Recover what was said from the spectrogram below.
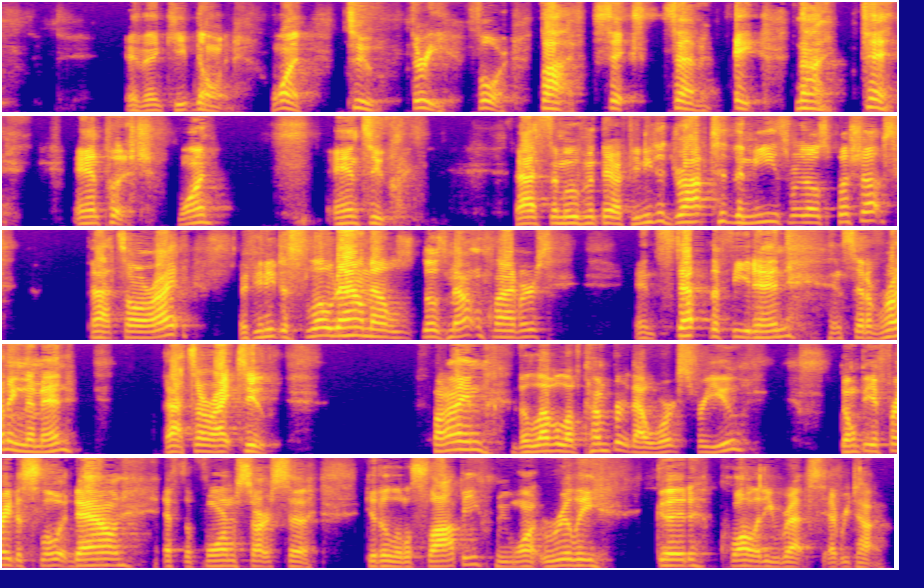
and then keep going. One, two, three, four, five, six, seven, eight, nine, ten, and push. One and two. That's the movement there. If you need to drop to the knees for those push-ups, that's all right. If you need to slow down those, those mountain climbers and step the feet in instead of running them in, that's all right too. Find the level of comfort that works for you. Don't be afraid to slow it down if the form starts to get a little sloppy. We want really good quality reps every time.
